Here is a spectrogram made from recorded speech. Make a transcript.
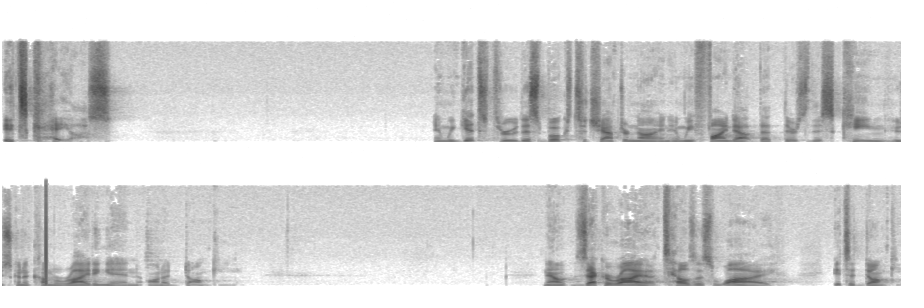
It's chaos. And we get through this book to chapter 9, and we find out that there's this king who's going to come riding in on a donkey. Now, Zechariah tells us why it's a donkey.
